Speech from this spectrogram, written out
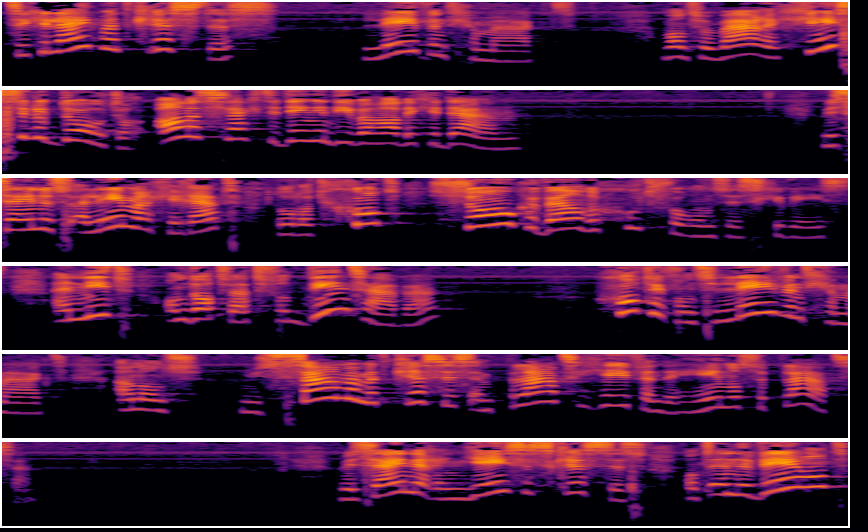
tegelijk met Christus levend gemaakt. Want we waren geestelijk dood door alle slechte dingen die we hadden gedaan. We zijn dus alleen maar gered doordat God zo geweldig goed voor ons is geweest. En niet omdat we het verdiend hebben. God heeft ons levend gemaakt en ons nu samen met Christus een plaats gegeven in de hemelse plaatsen. We zijn er in Jezus Christus, want in de wereld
